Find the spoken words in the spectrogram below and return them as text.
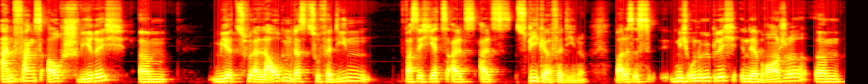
anfangs auch schwierig, ähm, mir zu erlauben, das zu verdienen, was ich jetzt als, als Speaker verdiene. Weil es ist nicht unüblich in der Branche, ähm,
